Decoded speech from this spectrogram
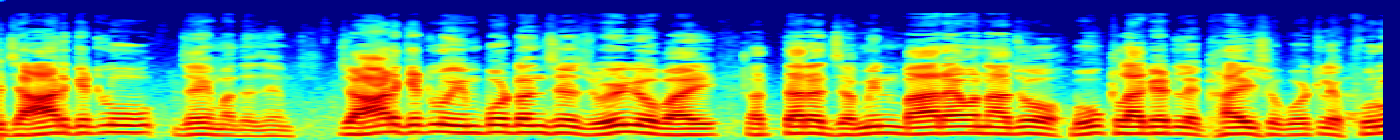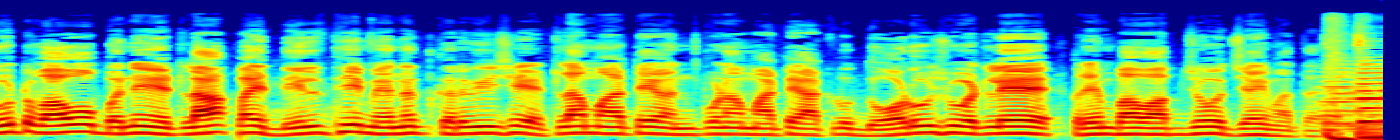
ઝાડ કેટલું, જય માતા જય ઝાડ કેટલું ઇમ્પોર્ટન્ટ છે જોઈ લો ભાઈ. અત્યારે જમીન બહાર આવ્યા ના જો ભૂખ લાગે એટલે ખાઈ શકો. એટલે ફ્રૂટ વાવો બને એટલા. ભાઈ, દિલથી મહેનત કરવી છે એટલા માટે, અન્નપૂર્ણા માટે આટલું દોડું છું. એટલે પ્રેમ ભાવ આપજો. જય માતા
